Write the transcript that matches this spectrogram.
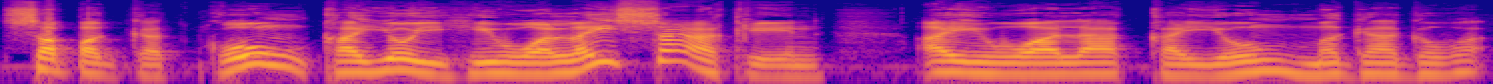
sapagkat kung kayo'y hiwalay sa akin, ay wala kayong magagawa.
